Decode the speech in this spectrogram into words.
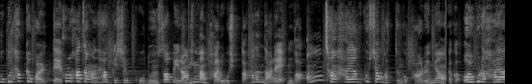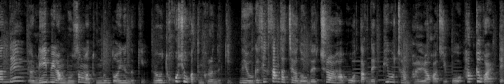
혹은 학교 갈 때 풀 화장은 하기 싫고 눈썹이랑 립만 바르고 싶다 하는 날에 뭔가 엄청 하얀 쿠션 같은 거 바르면 약간 얼굴은 하얀데 립이랑 눈썹만 동동 떠 있는 느낌. 이거 토시오 같은 그런 느낌. 근데 이게 색상 자체가 너무 내추럴하고 딱 내 피부처럼 발려가지고 학교 갈 때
